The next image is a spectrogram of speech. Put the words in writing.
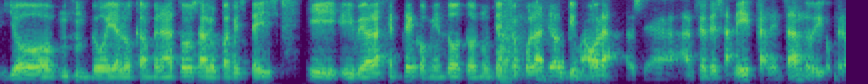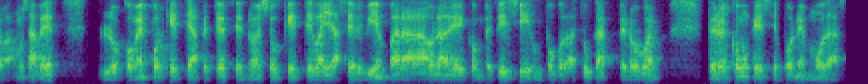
yo voy a los campeonatos, a los backstage y, y veo a la gente comiendo donuts de chocolate a última hora, o sea, antes de salir, calentando. Digo, pero vamos a ver, lo comes porque te apetece, no eso que te vaya a hacer bien para la hora de competir, sí, un poco de azúcar, pero bueno, pero es como que se ponen modas.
